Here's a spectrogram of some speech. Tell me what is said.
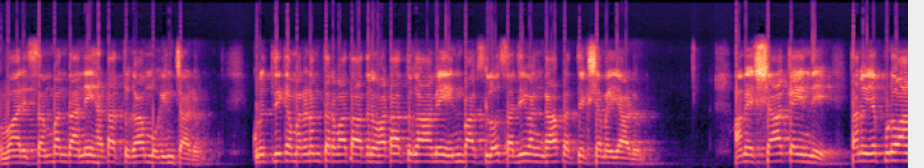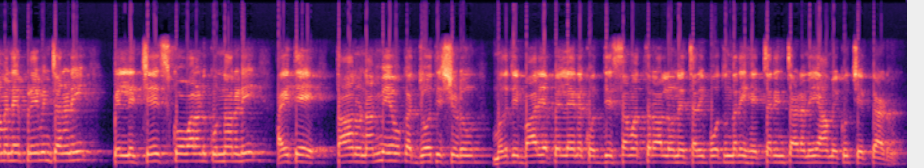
వారి సంబంధాన్ని హఠాత్తుగా ముగించాడు. కృత్రిక మరణం తర్వాత అతను హఠాత్తుగా ఆమె ఇన్బాక్స్లో సజీవంగా ప్రత్యక్షమయ్యాడు. ఆమె షాక్ అయింది. తను ఎప్పుడూ ఆమెనే ప్రేమించానని పెళ్ళి చేసుకోవాలనుకున్నానని. అయితే తాను నమ్మే ఒక జ్యోతిష్యుడు మొదటి భార్య పెళ్ళైన కొద్ది సంవత్సరాల్లోనే చనిపోతుందని హెచ్చరించాడని ఆమెకు చెప్పాడు.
